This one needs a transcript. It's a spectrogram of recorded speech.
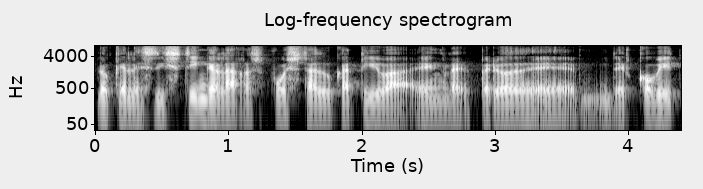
lo que les distingue la respuesta educativa en el periodo del COVID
